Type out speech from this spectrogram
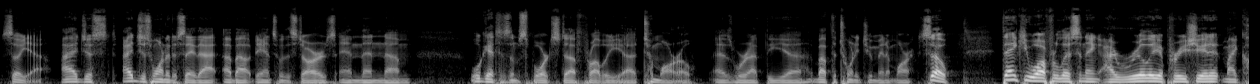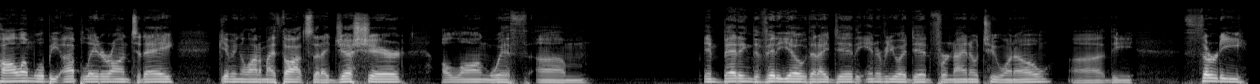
So yeah, I just I just wanted to say that about Dancing with the Stars, and then um, we'll get to some sports stuff probably uh, tomorrow as we're at the uh, about the 22 minute mark. So thank you all for listening. I really appreciate it. My column will be up later on today, giving a lot of my thoughts that I just shared, along with um, embedding the video that I did, the interview I did for 90210, uh, the 32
